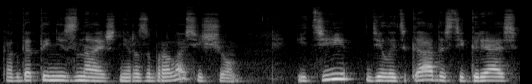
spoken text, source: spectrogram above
когда ты не знаешь, не разобралась еще, идти, делать гадости, грязь.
